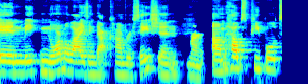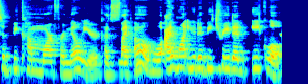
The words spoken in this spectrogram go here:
and make normalizing that conversation right. um, helps people to become more familiar because it's like mm-hmm. oh well i want you to be treated equal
